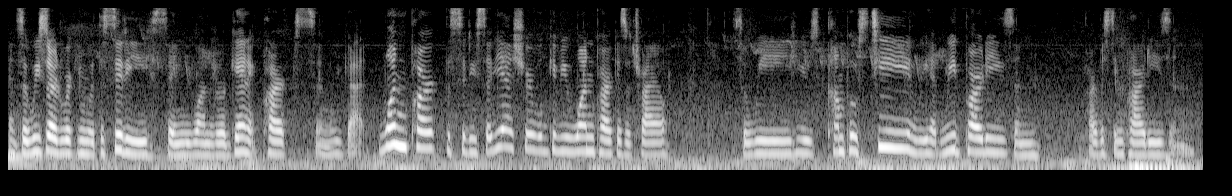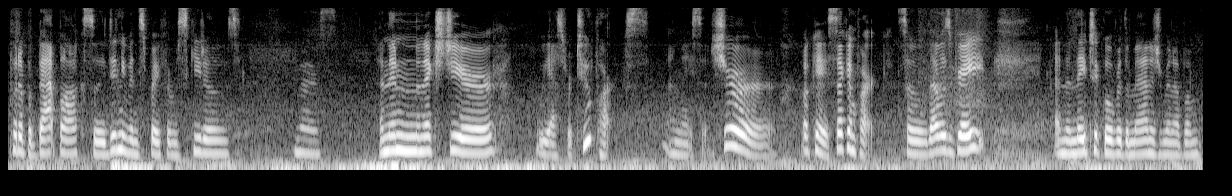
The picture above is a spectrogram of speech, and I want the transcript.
And so we started working with the city saying we wanted organic parks and we got one park. The city said, "Yeah, sure, we'll give you one park as a trial." So we used compost tea and we had weed parties and harvesting parties and put up a bat box so they didn't even spray for mosquitoes. Nice. And then the next year, we asked for two parks. And they said, sure. Okay, second park. So that was great. And then they took over the management of them.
